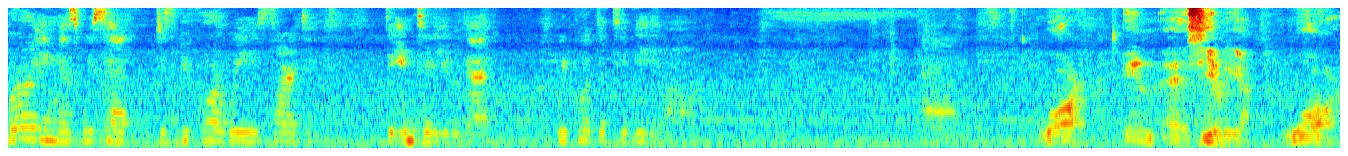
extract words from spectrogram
worrying, as we said just before we started the interview, that we put the TV on. And war in uh, Syria, war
